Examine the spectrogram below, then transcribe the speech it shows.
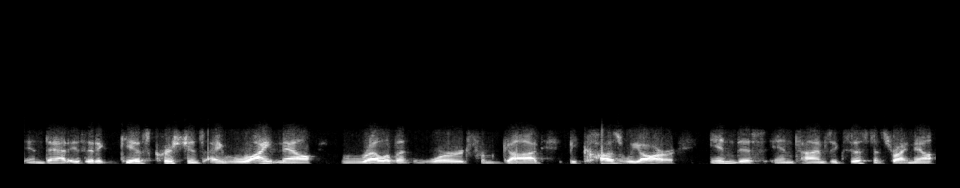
in that is that it gives Christians a right now relevant word from God because we are in this end times existence right now.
